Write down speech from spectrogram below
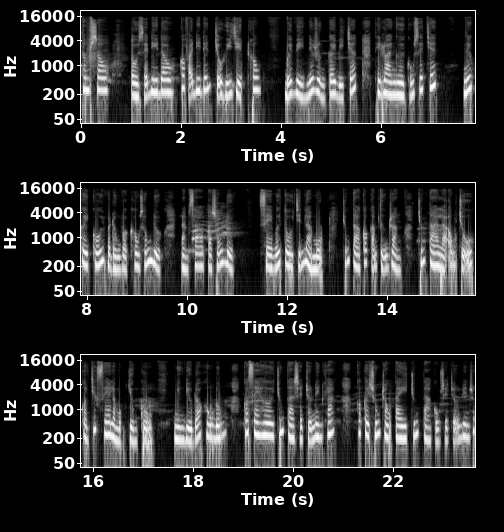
thâm sâu. Tôi sẽ đi đâu, có phải đi đến chỗ hủy diệt không? Bởi vì nếu rừng cây bị chết thì loài người cũng sẽ chết. Nếu cây cối và động vật không sống được, làm sao ta sống được? Xe với tôi chính là một, chúng ta có cảm tưởng rằng chúng ta là ông chủ còn chiếc xe là một dụng cụ nhưng điều đó không đúng. Có xe hơi chúng ta sẽ trở nên khác, có cây súng trong tay chúng ta cũng sẽ trở nên rất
